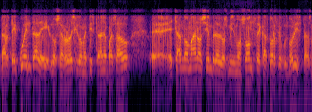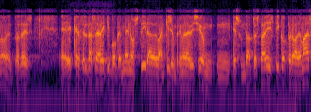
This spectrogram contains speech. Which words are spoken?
darte cuenta de los errores que cometiste el año pasado, eh, echando mano siempre de los mismos 11, 14 futbolistas, ¿no? Entonces, eh, que el Celta sea el equipo que menos tira del banquillo en primera división mm, es un dato estadístico, pero además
